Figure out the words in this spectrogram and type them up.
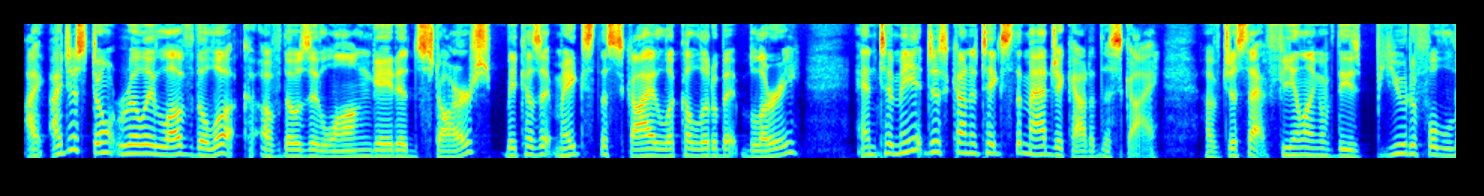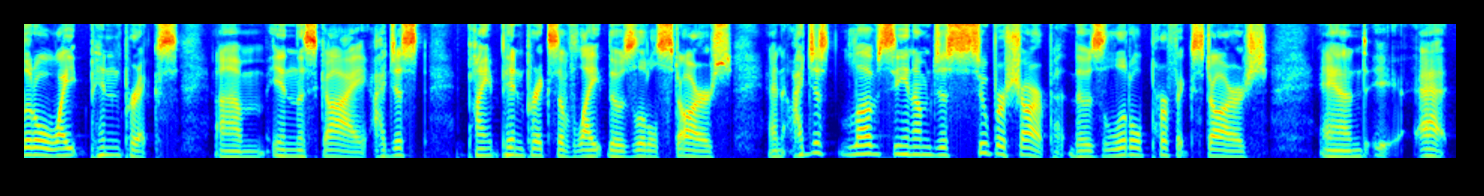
I, I just don't really love the look of those elongated stars because it makes the sky look a little bit blurry. And to me, it just kind of takes the magic out of the sky, of just that feeling of these beautiful little white pinpricks um, in the sky. I just, pinpricks of light, those little stars. And I just love seeing them just super sharp, those little perfect stars. And at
